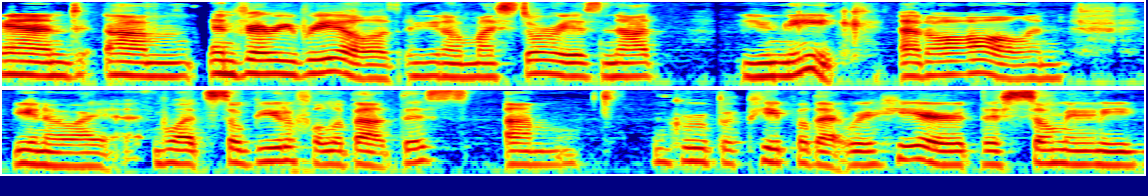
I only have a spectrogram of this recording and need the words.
and, um, and very real. You know, my story is not unique at all. And, you know, I, what's so beautiful about this um, group of people that we're here, there's so many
